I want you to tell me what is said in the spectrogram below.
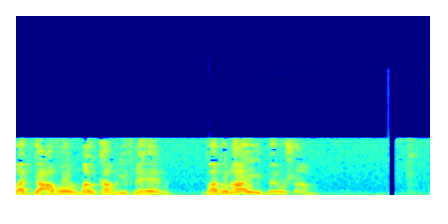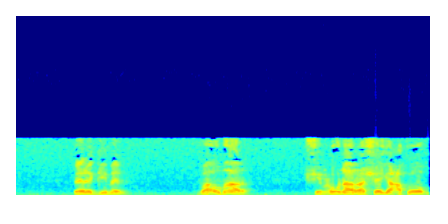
ויעבור מלכם לפניהם, ואדוני בראשם. פרק ג' ואומר שמעו נא ראשי יעקב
